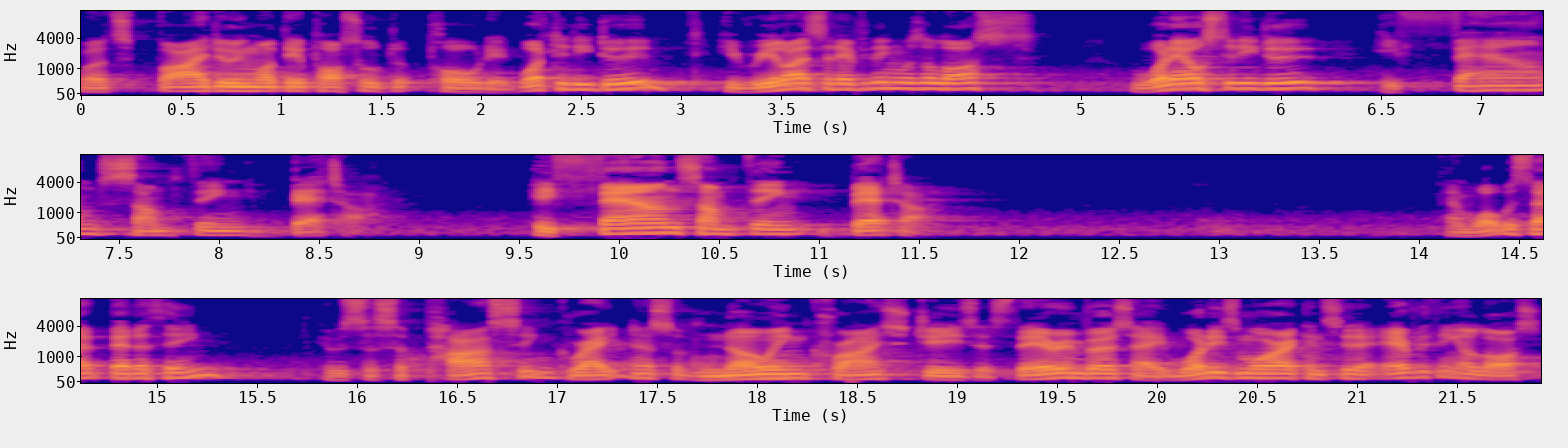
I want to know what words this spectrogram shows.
Well, it's by doing what the Apostle Paul did. What did he do? He realized that everything was a loss. What else did he do? He found something better. He found something better. And what was that better thing? It was the surpassing greatness of knowing Christ Jesus. There in verse 8, what is more, I consider everything a loss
